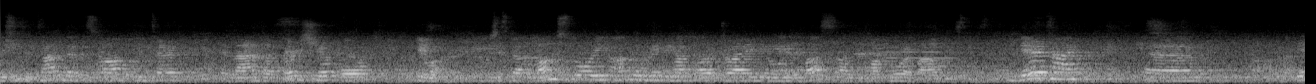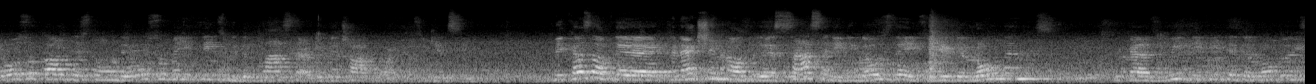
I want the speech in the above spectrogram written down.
This is the time that Islam entered the land of Persia or Iran, which has got a long story. On the way, we have our driving on the bus. I will talk more about these things. In their time, um, they also carved the stone. They also made things with the plaster, with the chalkboard, as you can see. Because of the connection of the Sassanid in those days with the Romans, because we defeated the Romans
